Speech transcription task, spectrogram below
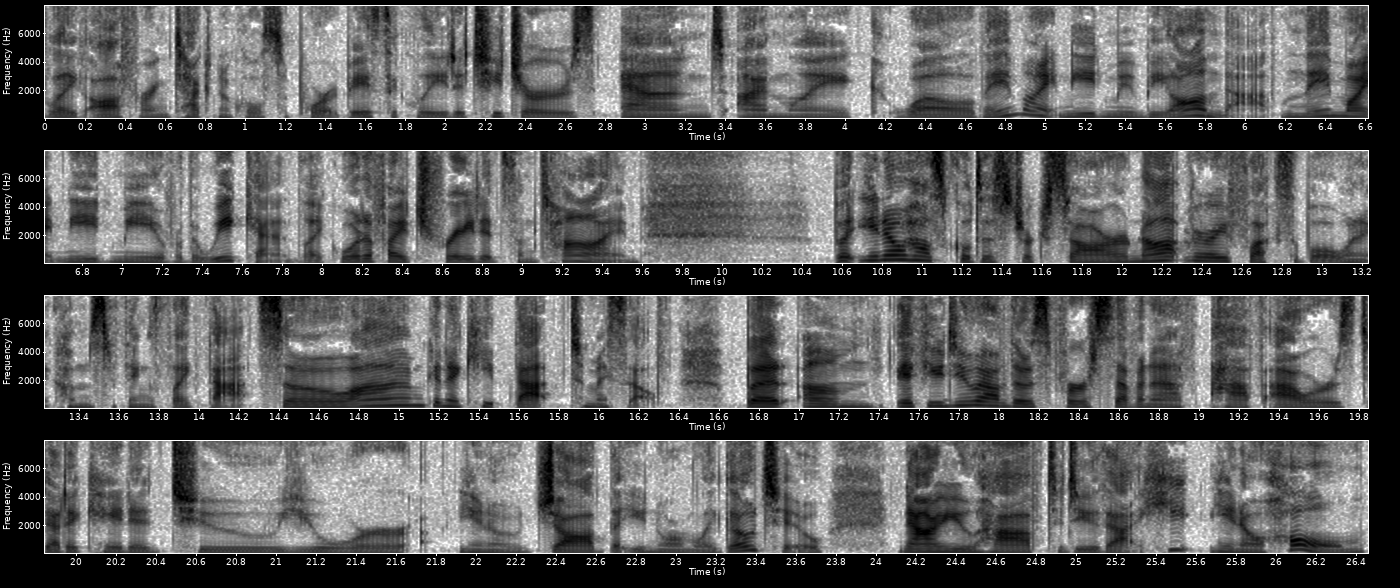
like offering technical support basically to teachers. And I'm like, well, they might need me beyond that. And they might need me over the weekend. Like, what if I traded some time? But you know how school districts are not very flexible when it comes to things like that. So I'm going to keep that to myself. But um, if you do have those first seven and a half hours dedicated to your, you know, job that you normally go to, now you have to do that, he, you know, home,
